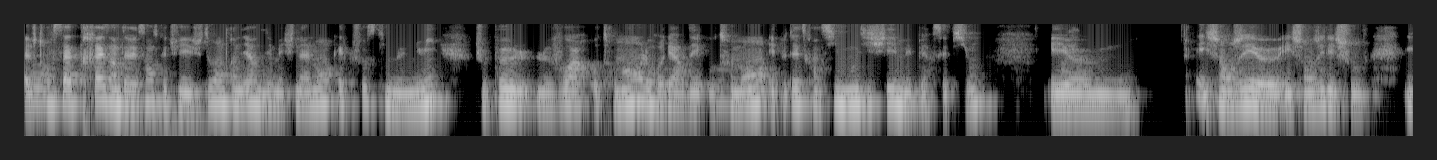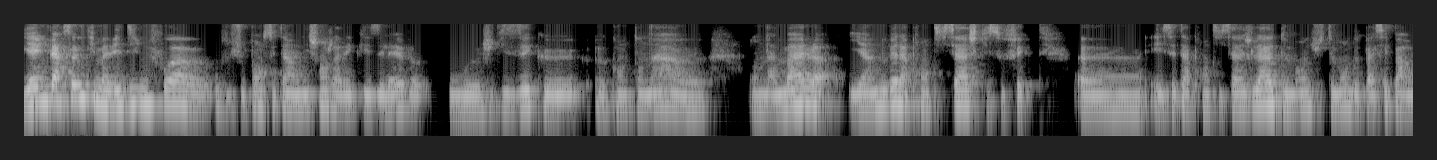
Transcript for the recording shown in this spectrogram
je trouve ça très intéressant ce que tu es justement en train de dire, de dire mais finalement quelque chose qui me nuit, je peux le voir autrement, le regarder autrement et peut-être ainsi modifier mes perceptions et échanger, échanger les choses. Il y a une personne qui m'avait dit une fois, je pense que c'était un échange avec les élèves, où je disais que quand on a, on a mal, il y a un nouvel apprentissage qui se fait. Euh, et cet apprentissage-là demande justement de passer par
